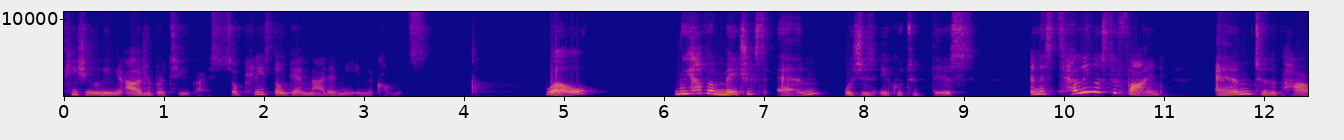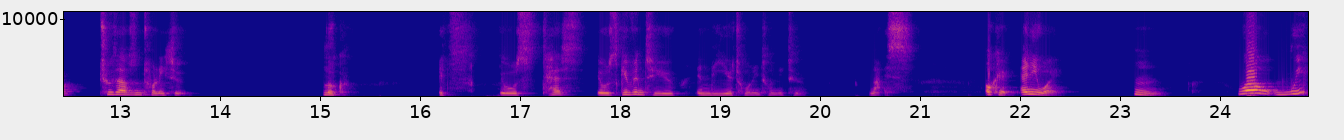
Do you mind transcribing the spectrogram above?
teaching linear algebra to you guys so please don't get mad at me in the comments. Well, we have a matrix M which is equal to this and it's telling us to find m to the power 2022. Look, it's it was test it was given to you in the year 2022. Nice. Okay, anyway. Hmm. Well, we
